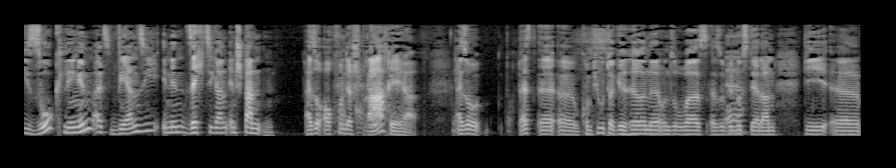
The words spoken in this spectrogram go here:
die so klingen, als wären sie in den 60ern entstanden. Also auch von der Sprache her. Also weißt, äh, äh, Computergehirne und sowas. Also benutzt er dann die, äh,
